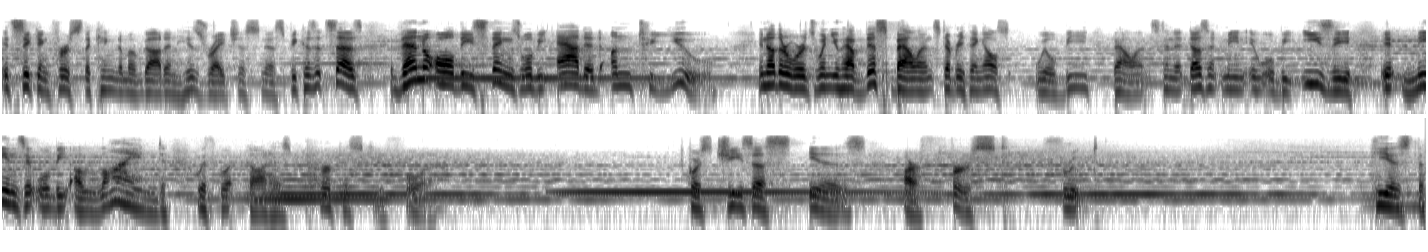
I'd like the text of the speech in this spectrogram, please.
It's seeking first the kingdom of God and his righteousness because it says, Then all these things will be added unto you. In other words, when you have this balanced, everything else will be balanced. And it doesn't mean it will be easy, it means it will be aligned with what God has purposed you for. Of course, Jesus is our first fruit. He is the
